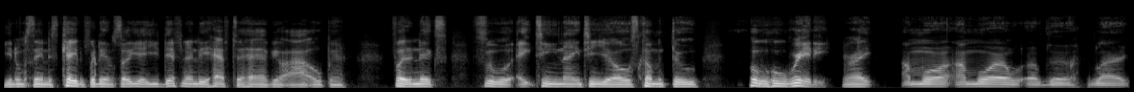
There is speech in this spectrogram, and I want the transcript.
You know what I'm saying? It's catered for them. So yeah, you definitely have to have your eye open for the next of 18, 19 year olds coming through who who ready, right? I'm more I'm more of the like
